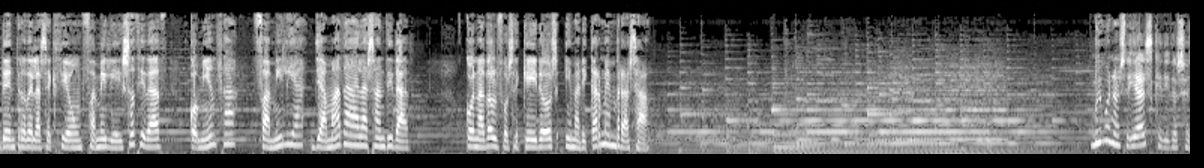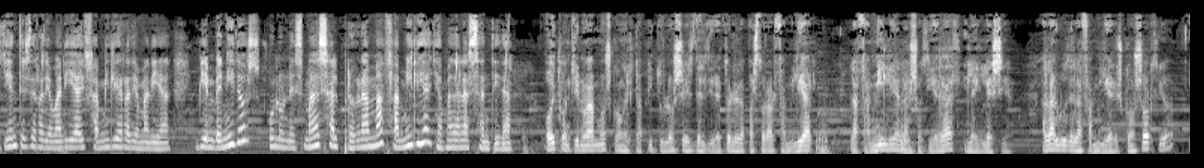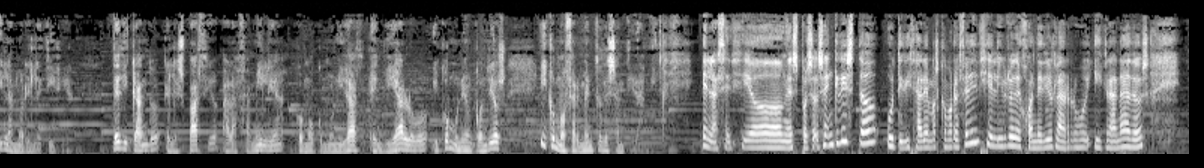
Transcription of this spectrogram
Dentro de la sección Familia y Sociedad comienza Familia llamada a la santidad con Adolfo Sequeiros y Mari Carmen Brasa. Muy buenos días, queridos oyentes de Radio María y familia Radio María. Bienvenidos un lunes más al programa Familia llamada a la Santidad. Hoy continuamos con el capítulo 6 del Directorio de la Pastoral Familiar, la familia, la sociedad y la Iglesia, a la luz de la Familiares Consorcio y la Moris Leticia, dedicando el espacio a la familia como comunidad en diálogo y comunión con Dios y como fermento de santidad. En la sección Esposos en Cristo utilizaremos como referencia el libro de Juan de Dios Larru y Granados,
